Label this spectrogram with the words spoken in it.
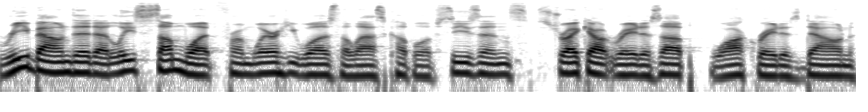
rebounded at least somewhat from where he was the last couple of seasons. Strikeout rate is up, walk rate is down.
